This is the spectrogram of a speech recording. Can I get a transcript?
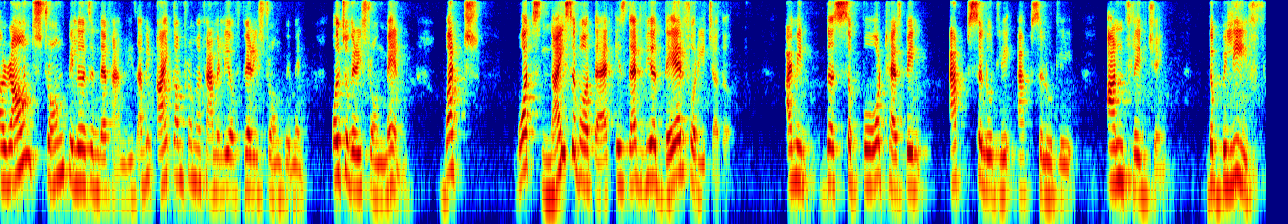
around strong pillars in their families. I mean, I come from a family of very strong women, also very strong men. But what's nice about that is that we are there for each other. I mean, the support has been absolutely, absolutely unflinching. The belief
